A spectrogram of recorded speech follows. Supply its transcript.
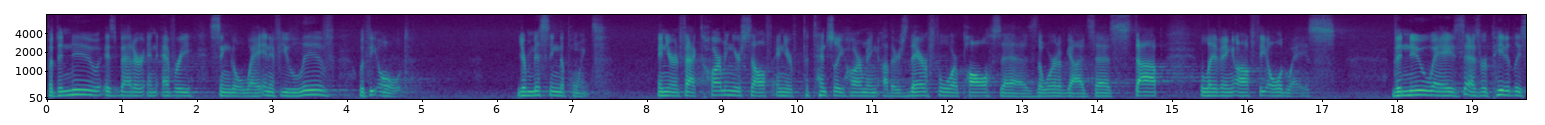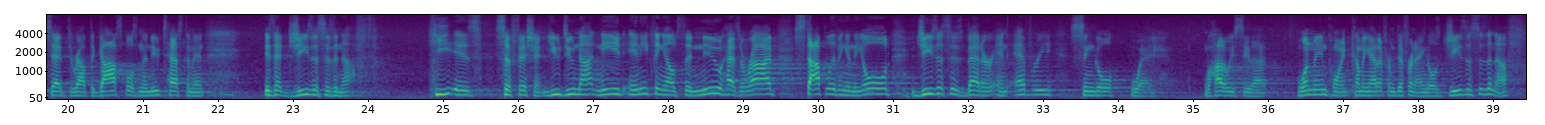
But the new is better in every single way. And if you live with the old, you're missing the point. And you're, in fact, harming yourself and you're potentially harming others. Therefore, Paul says, the Word of God says, stop living off the old ways. The new ways, as repeatedly said throughout the Gospels and the New Testament, is that Jesus is enough. He is sufficient. You do not need anything else. The new has arrived. Stop living in the old. Jesus is better in every single way. Well, how do we see that? One main point coming at it from different angles Jesus is enough.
